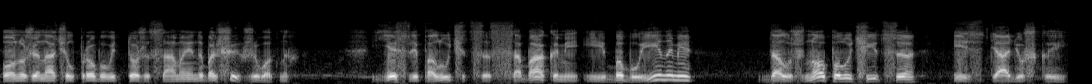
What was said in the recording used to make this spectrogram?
Он уже начал пробовать то же самое на больших животных. Если получится с собаками и бабуинами, должно получиться и с дядюшкой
